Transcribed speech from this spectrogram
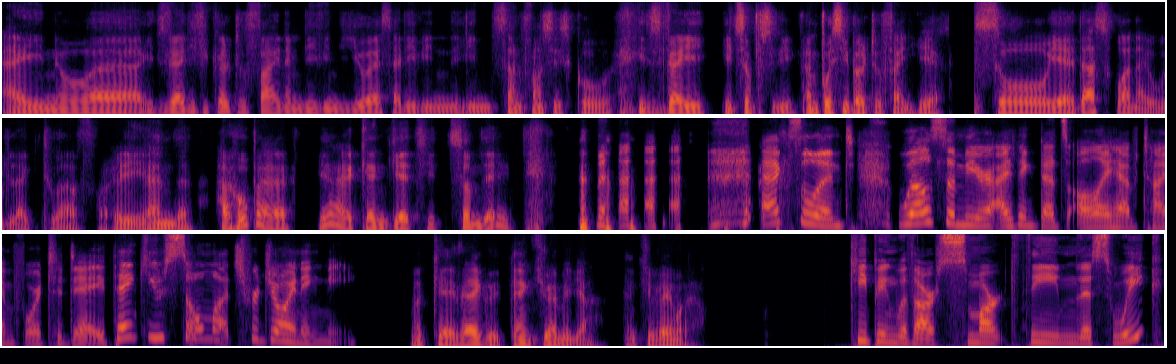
I know uh, it's very difficult to find. I'm living in the US. I live in, in San Francisco. It's very, it's obviously impossible to find here. So yeah, that's one I would like to have really. And uh, I hope, I, uh, yeah, I can get it someday. Excellent. Well, Samir, I think that's all I have time for today. Thank you so much for joining me. Okay, very good. Thank you, Amelia. Thank you very much. keeping with our smart theme this week,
